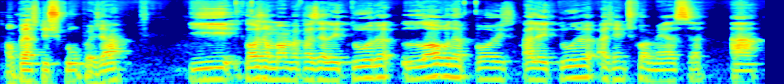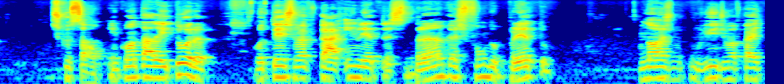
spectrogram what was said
Então peço desculpa já. E Cláudio Amar vai fazer a leitura. Logo depois a leitura, a gente começa a discussão. Enquanto a leitura, o texto vai ficar em letras brancas, fundo preto. Nós, o vídeo vai ficar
